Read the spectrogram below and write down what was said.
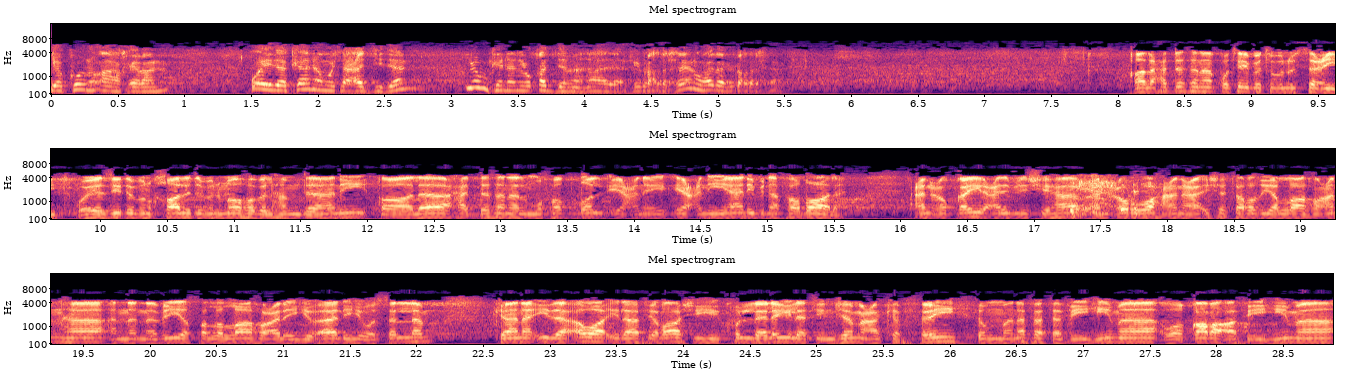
يكون آخرا. وإذا كان متعددا يمكن أن يقدم هذا في بعض الأحيان وهذا في بعض الأحيان. قال حدثنا قتيبة بن سعيد ويزيد بن خالد بن موهب الهمداني قال حدثنا المفضل يعني يعنيان بن فضالة عن عقيل عن ابن شهاب عن عروة عن عائشة رضي الله عنها أن النبي صلى الله عليه وآله وسلم كان إذا أوى إلى فراشه كل ليلة جمع كفيه ثم نفث فيهما وقرأ فيهما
